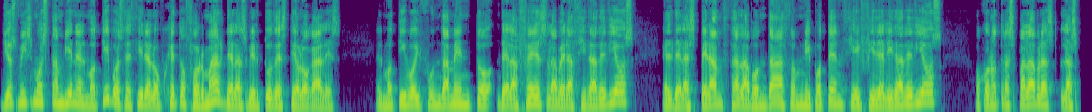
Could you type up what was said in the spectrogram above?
Dios mismo es también el motivo, es decir, el objeto formal de las virtudes teologales. El motivo y fundamento de la fe es la veracidad de Dios, el de la esperanza, la bondad, omnipotencia y fidelidad de Dios, o con otras palabras, las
